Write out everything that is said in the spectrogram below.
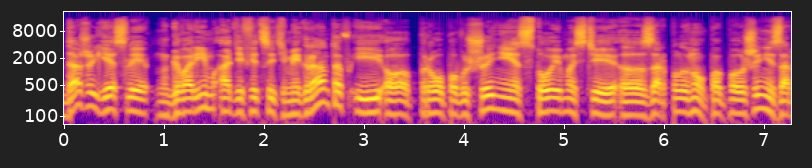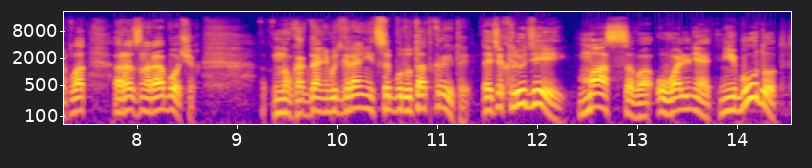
даже если говорим о дефиците мигрантов и о, про повышение стоимости э, зарплат, ну, повышение зарплат разнорабочих, ну, когда-нибудь границы будут открыты. Этих людей массово увольнять не будут,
